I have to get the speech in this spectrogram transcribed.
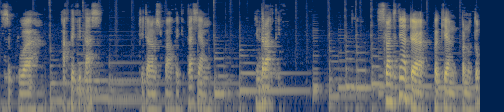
sebuah aktivitas di dalam sebuah aktivitas yang interaktif. Selanjutnya ada bagian penutup.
